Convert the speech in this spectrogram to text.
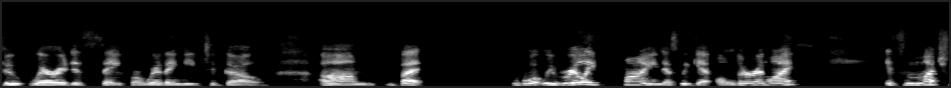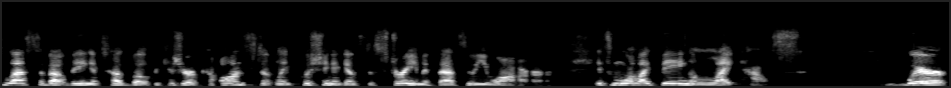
to where it is safe or where they need to go. Um, but what we really find as we get older in life, it's much less about being a tugboat because you're constantly pushing against a stream if that's who you are. It's more like being a lighthouse where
